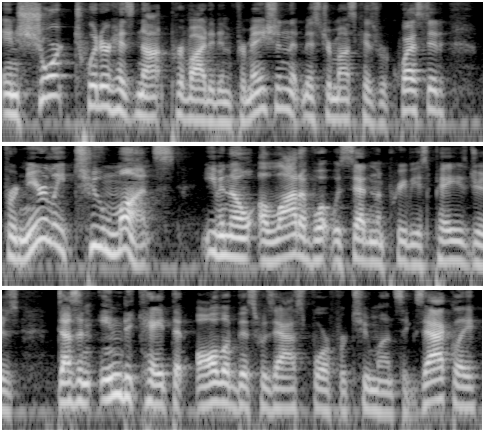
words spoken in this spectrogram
In short, Twitter has not provided information that Mr. Musk has requested for nearly two months, even though a lot of what was said in the previous pages doesn't indicate that all of this was asked for for two months exactly.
